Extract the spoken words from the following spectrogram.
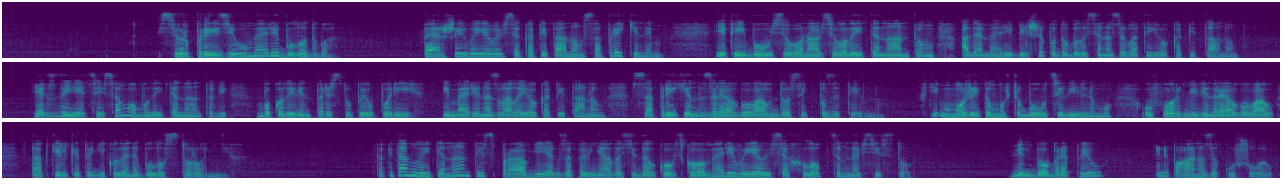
Сюрпризів у мері було два. Перший виявився капітаном Саприкіним, який був всього навсього лейтенантом, але мері більше подобалося називати його капітаном. Як здається, й самому лейтенантові, бо коли він переступив поріг і мері назвала його капітаном, Саприкін зреагував досить позитивно. Втім, може, й тому, що був у цивільному. У формі він реагував так тільки тоді, коли не було сторонніх. Капітан лейтенант і справді, як запевняла сідалковського мері, виявився хлопцем на всі сто. Він добре пив і непогано закушував.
